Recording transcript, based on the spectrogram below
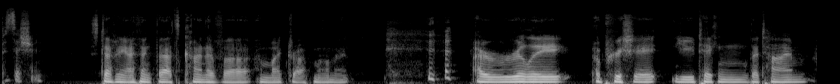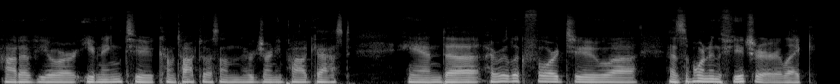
position. Stephanie, I think that's kind of a, a mic drop moment. I really appreciate you taking the time out of your evening to come talk to us on the Journey podcast. And uh, I really look forward to uh, at some point in the future, like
